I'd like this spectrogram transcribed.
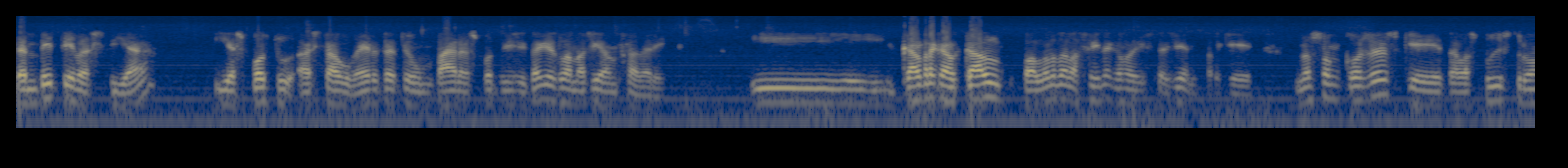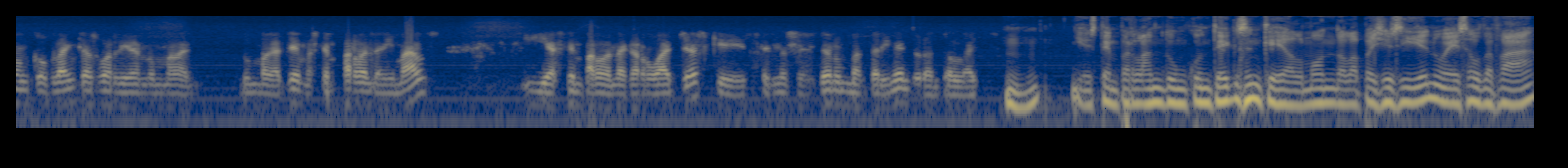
també té bestiar i es pot estar oberta, té un bar, es pot visitar, que és la Masia en Frederic. I cal recalcar el valor de la feina que fa aquesta gent, perquè no són coses que te les puguis trobar un cop l'any que es guardin en un magatzem. un magatzem. Estem parlant d'animals i estem parlant de carruatges que necessiten un manteniment durant tot l'any. Mm -hmm. I estem parlant d'un context en què el món de la pagesia no és el de fa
